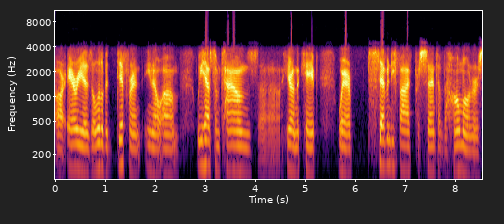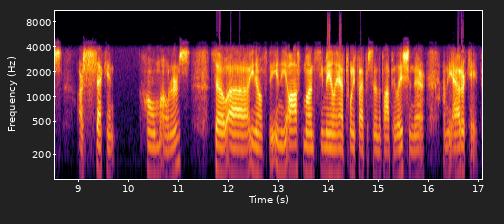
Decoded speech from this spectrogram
our area is a little bit different. You know, um, we have some towns uh, here on the Cape where 75% of the homeowners are second homeowners. So, uh, you know, the, in the off months, you may only have 25% of the population there on the outer Cape,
